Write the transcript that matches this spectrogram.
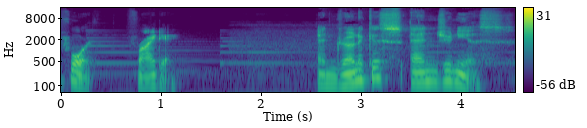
4th, Friday. Andronicus and Junias.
